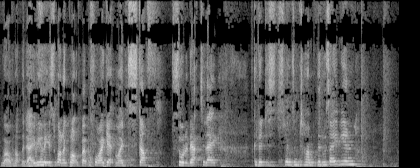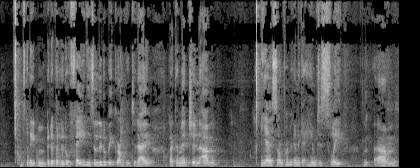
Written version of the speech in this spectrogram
well, not the day really, it's one o'clock, but before I get my stuff sorted out today, I'm gonna just spend some time with little Xavier. I'm just gonna give him a bit of a little feed. He's a little bit grumpy today, like I mentioned. Um, yeah, so I'm probably gonna get him to sleep um,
